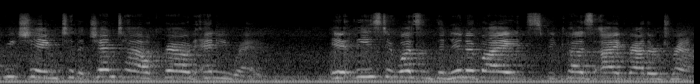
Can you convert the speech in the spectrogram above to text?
preaching to the Gentile crowd anyway. At least it wasn't the Ninevites because I'd rather drown.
